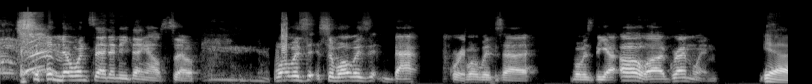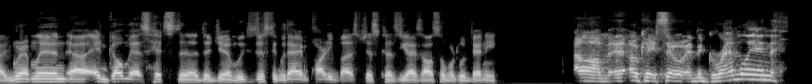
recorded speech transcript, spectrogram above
so no one said anything else. So what was so what was backward? What was uh what was the uh, oh uh, Gremlin? Yeah, Gremlin uh, and Gomez hits the the gym. We could just stick with that and Party Bus just because you guys also worked with Benny. Um. Okay. So the Gremlin.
